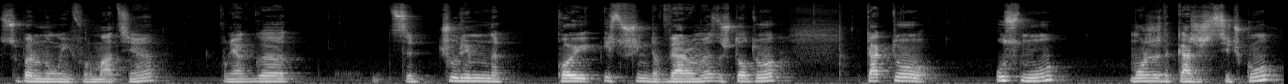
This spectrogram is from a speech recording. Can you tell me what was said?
супер много информация, понякога се чудим на кой източник да вярваме, защото както устно можеш да кажеш всичко,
